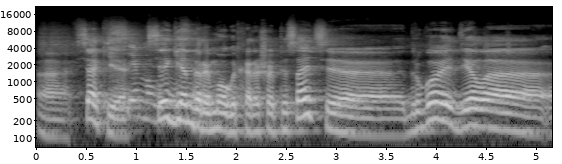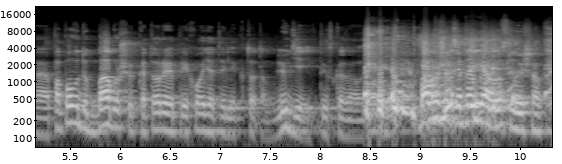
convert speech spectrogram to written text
А, всякие, все, все гендеры могут хорошо писать. Э, другое дело э, по поводу бабушек, которые приходят, или кто там, людей, ты сказала. Бабушек это я услышал.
